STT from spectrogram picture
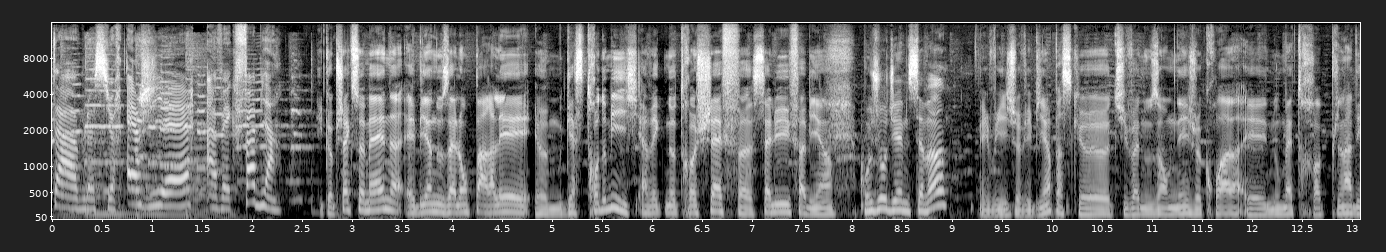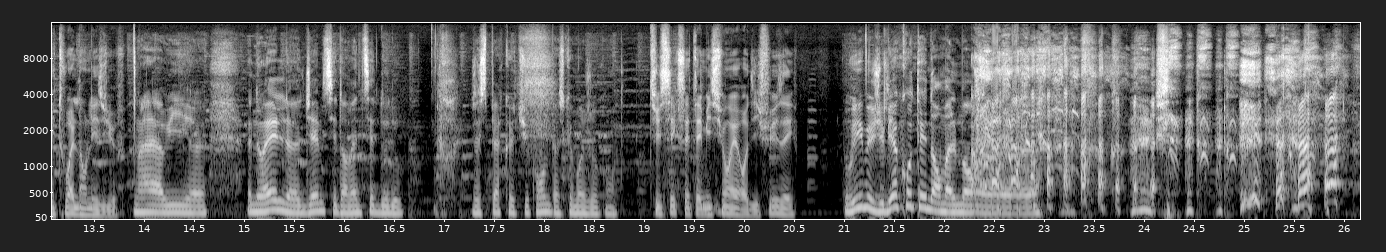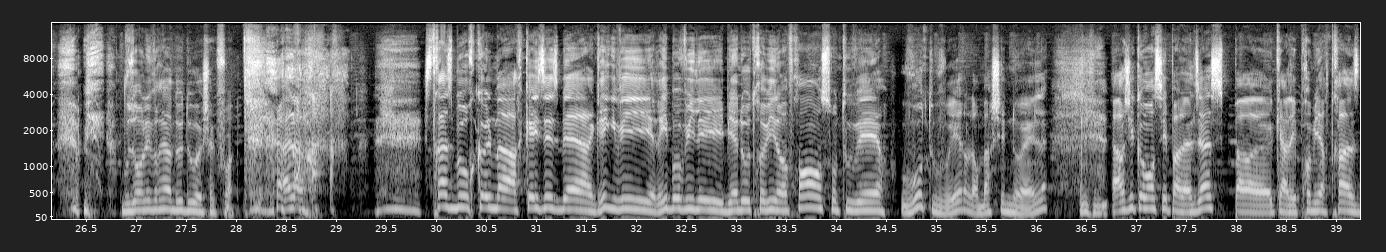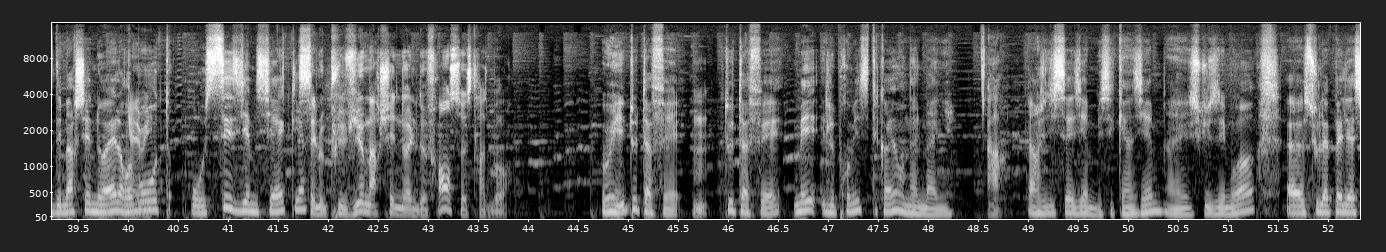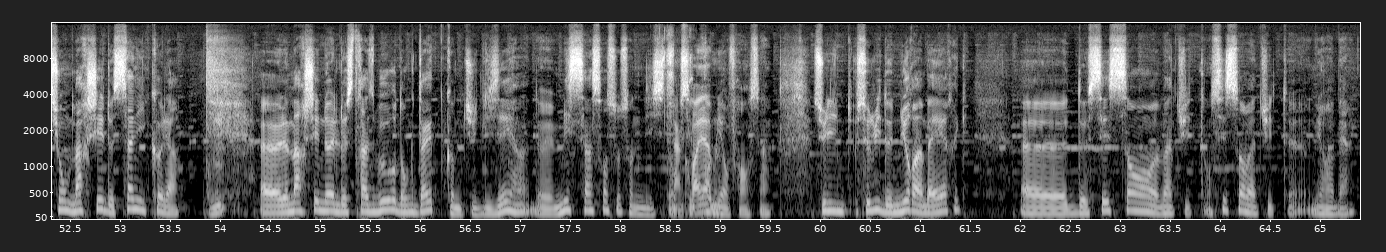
Table sur RJR avec Fabien. Et comme chaque semaine, eh bien, nous allons parler euh, gastronomie avec notre chef. Salut Fabien. Bonjour James, ça va? Et oui, je vais bien parce que tu vas nous emmener, je crois, et nous mettre plein d'étoiles dans les yeux. Ah oui, euh, Noël, euh, James, c'est dans 27 dodo. J'espère que tu comptes parce que moi je compte. Tu sais que cette émission est rediffusée. Oui, mais j'ai bien compté normalement. euh. Vous enlèverez un dodo à chaque fois. Alors, Strasbourg, Colmar, Kaisersberg, Grigville, Ribeauvillé et bien d'autres villes en France ont ouvert ou vont ouvrir leur marché de Noël. Alors j'ai commencé par l'Alsace euh, car les premières traces des marchés de Noël Eh oui. remontent au XVIe siècle. C'est le plus vieux marché de Noël de France, Strasbourg. Oui, tout à fait. Mm. Tout à fait. Mais le premier, c'était quand même en Allemagne. Ah. Alors j'ai dit 16e, mais c'est 15e, hein, excusez-moi, euh, sous l'appellation marché de Saint-Nicolas. Euh, le marché Noël de Strasbourg, donc date, comme tu le disais, hein, de 1570. Donc, incroyable. le premier en France. hein. Celui, celui de Nuremberg, euh, de 1628, en 1628, euh, Nuremberg.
